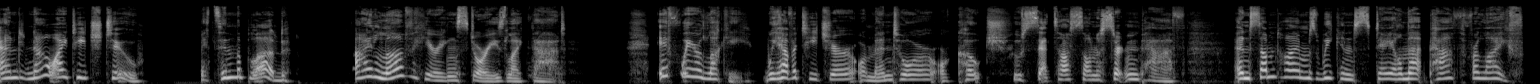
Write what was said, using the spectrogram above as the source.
and now I teach too, it's in the blood. I love hearing stories like that. If we are lucky, we have a teacher or mentor or coach who sets us on a certain path, and sometimes we can stay on that path for life.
